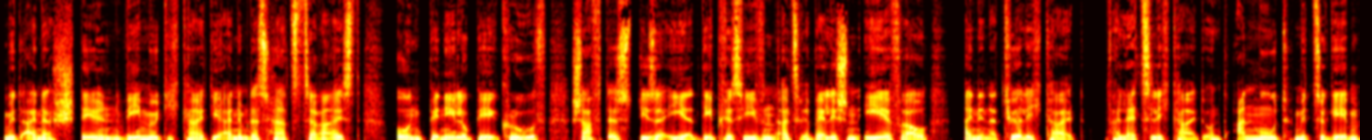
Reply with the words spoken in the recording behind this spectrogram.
mit einer stillen Wehmütigkeit, die einem das Herz zerreißt, und Penelope Cruz schafft es, dieser eher depressiven als rebellischen Ehefrau eine Natürlichkeit, Verletzlichkeit und Anmut mitzugeben,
